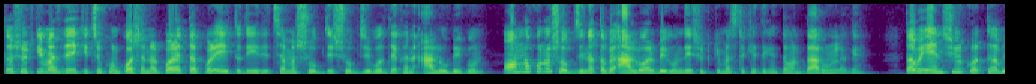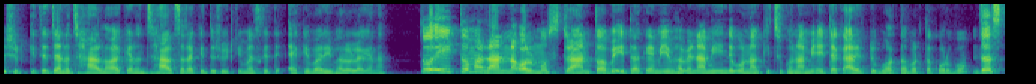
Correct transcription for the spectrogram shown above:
তো শুটকি মাছ দিয়ে কিছুক্ষণ কষানোর পরে তারপর এই তো দিয়ে দিচ্ছে আমার সবজি। সবজি বলতে এখানে আলু, বেগুন। অন্য কোনো সবজি না, তবে আলু আর বেগুন দিয়ে শুটকি মাছটা খেতে কিন্তু আমার দারুণ লাগে। তবে এনশিওর করতে হবে শুটকিতে যেন ঝাল হয় কারণ ঝাল ছাড়া কিন্তু শুটকি মাছ খেতে একেবারেই ভালো লাগে না। তো এই তো আমার রান্না অলমোস্ট ডান তবে এটাকে আমি এভাবে নামিয়ে নেব না, কিছুক্ষণ আমি এটাকে আরেকটু ভর্তা ভর্তা করব। জাস্ট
